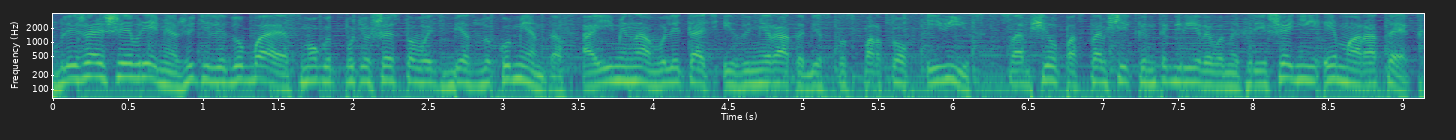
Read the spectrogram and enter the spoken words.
В ближайшее время жители Дубая смогут путешествовать без документов, а именно вылетать из Эмирата без паспортов и виз, сообщил поставщик интегрированных решений Эмаратек.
